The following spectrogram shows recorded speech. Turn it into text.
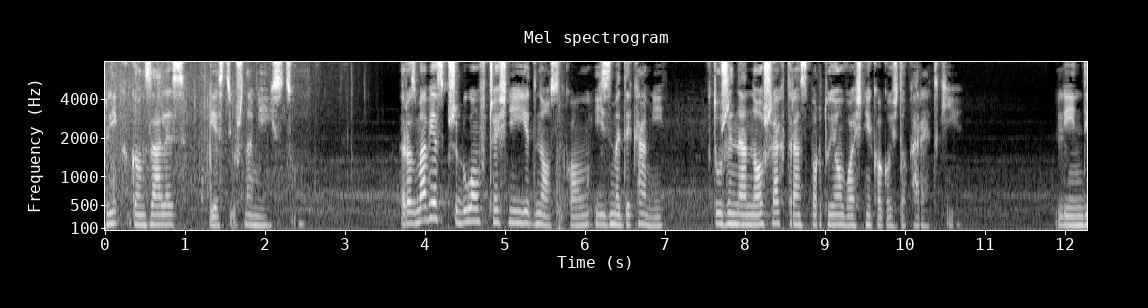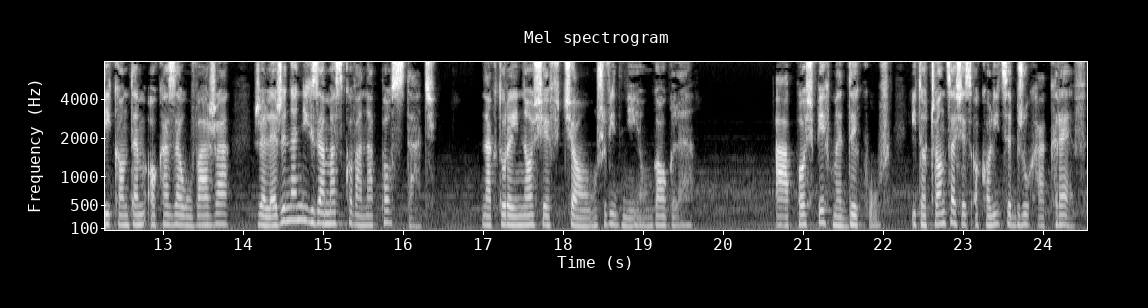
Rick Gonzalez jest już na miejscu. Rozmawia z przybyłą wcześniej jednostką i z medykami, którzy na noszach transportują właśnie kogoś do karetki. Lindy kątem oka zauważa, że leży na nich zamaskowana postać, na której nosie wciąż widnieją gogle. A pośpiech medyków i tocząca się z okolicy brzucha krew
